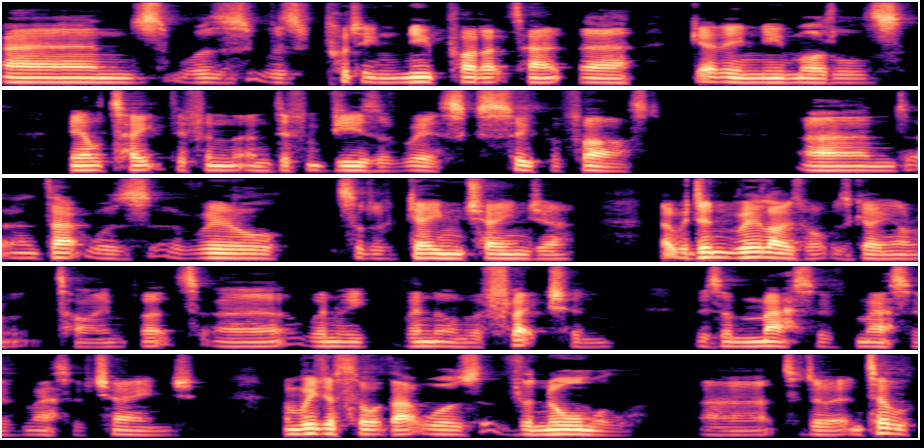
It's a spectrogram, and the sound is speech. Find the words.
and was was putting new products out there, getting new models, being able to take different and different views of risk super fast, and uh, that was a real sort of game changer that we didn't realize what was going on at the time. But uh, when we went on reflection, it was a massive, massive, massive change. And we just thought that was the normal uh, to do it until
